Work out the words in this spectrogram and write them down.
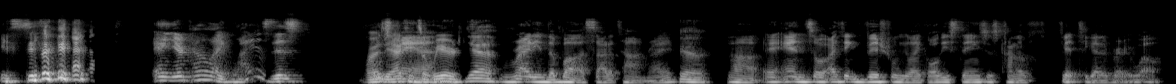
it's and you're kind of like why is this Why is he acting so postman weird? Yeah. riding the bus out of town right Yeah. uh and, and so i think visually like all these things just kind of fit together very well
